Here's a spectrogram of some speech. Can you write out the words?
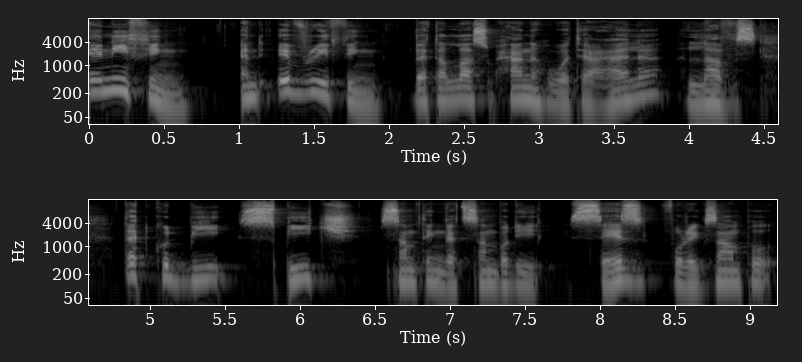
anything and everything that Allah subhanahu wa ta'ala loves. That could be speech, something that somebody says. For example,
